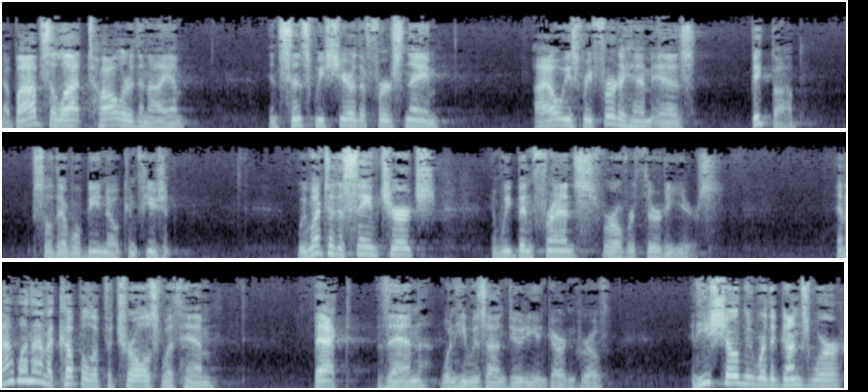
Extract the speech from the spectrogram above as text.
Now, Bob's a lot taller than I am, and since we share the first name, I always refer to him as Big Bob, so there will be no confusion. We went to the same church, and we've been friends for over 30 years. And I went on a couple of patrols with him back then when he was on duty in Garden Grove. And he showed me where the guns were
